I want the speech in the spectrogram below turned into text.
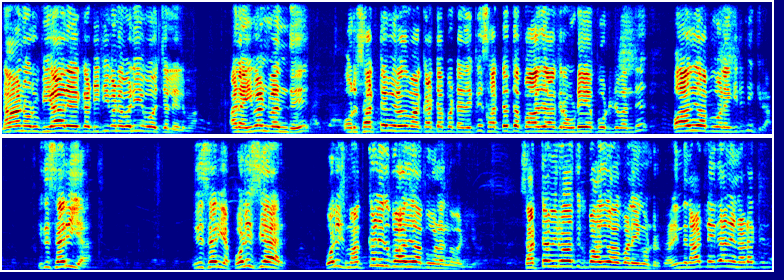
நான் ஒரு வியாரையை கட்டிட்டு இவனை வெளியே போக சொல்லலுமா? ஆனா இவன் வந்து ஒரு சட்டவிரோதமா கட்டப்பட்டதுக்கு சட்டத்தை பாதுகாக்கிற உடையை போட்டுட்டு வந்து பாதுகாப்பு வழங்கிட்டு நிக்கிறான். இது சரியா? இது சரியா? போலீஸ் யார்? போலீஸ் மக்களுக்கு பாதுகாப்பு வழங்க வேண்டிய சட்டவிரோதத்துக்கு பாதுகாப்பு வழங்கி கொண்டிருக்காங்க இந்த நாட்டிலே தான் நடக்குது?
